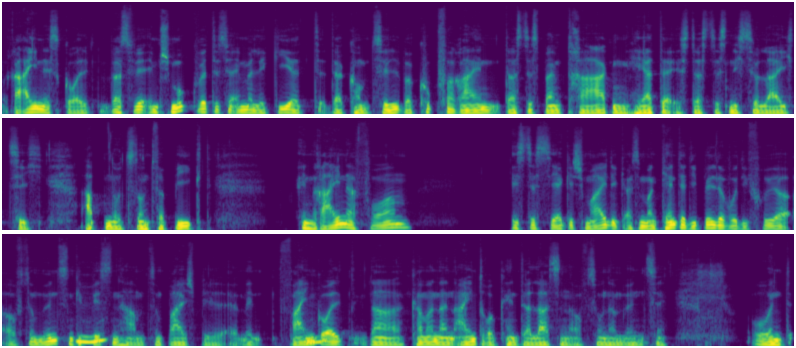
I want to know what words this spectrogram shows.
reines Gold. Was wir im Schmuck wird es ja immer legiert. Da kommt Silber, Kupfer rein, dass das beim Tragen härter ist, dass das nicht so leicht sich abnutzt und verbiegt. In reiner Form ist es sehr geschmeidig. Also man kennt ja die Bilder, wo die früher auf so Münzen mhm. gebissen mhm. haben, zum Beispiel. Äh, mit Feingold, mhm. da kann man einen Eindruck hinterlassen auf so einer Münze. Und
